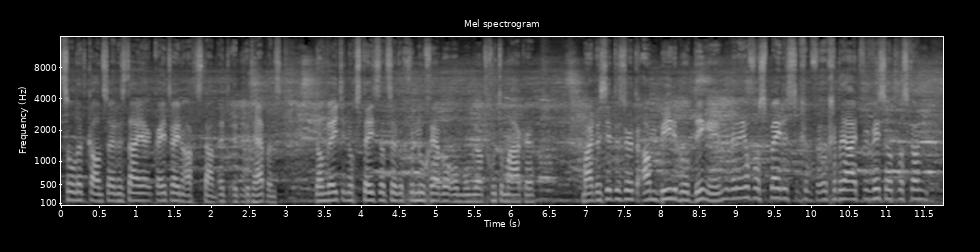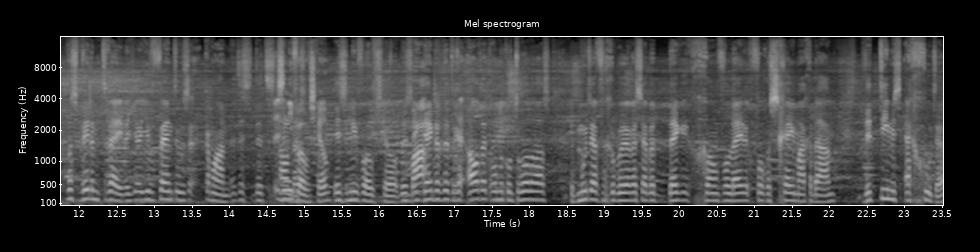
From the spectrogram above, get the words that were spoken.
solid kansen. En dan sta je, kan je 2-0 achter staan. Het it, it happens. Dan weet je nog steeds dat ze er genoeg hebben om, om dat goed te maken. Maar er zit een soort unbeatable ding in. Er werden heel veel spelers ge- gedraaid, verwisseld. Het was gewoon was Willem II, weet je. Juventus, come on. Het is, dit Het is een niveauverschil. Het is een niveauverschil. Dus Maar- ik denk dat het altijd onder controle was. Het moet even gebeuren. Ze hebben het denk ik gewoon volledig volgens schema gedaan. Dit team is echt goed, hè?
